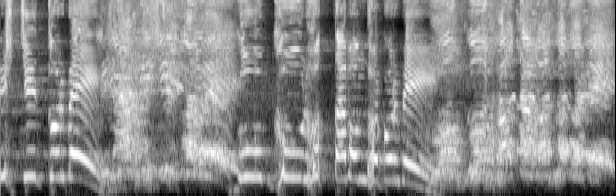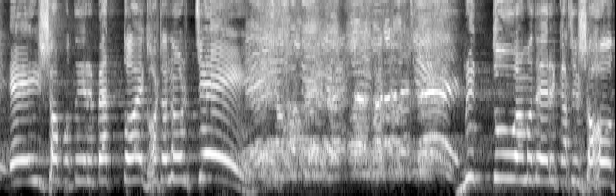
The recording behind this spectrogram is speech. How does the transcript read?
নিশ্চিত করবে। গুম খুন হত্যা বন্ধ করবে। এই শপথের ব্যত্যয় ঘটানোর চেয়ে মৃত্যু আমাদের কাছে সহজ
